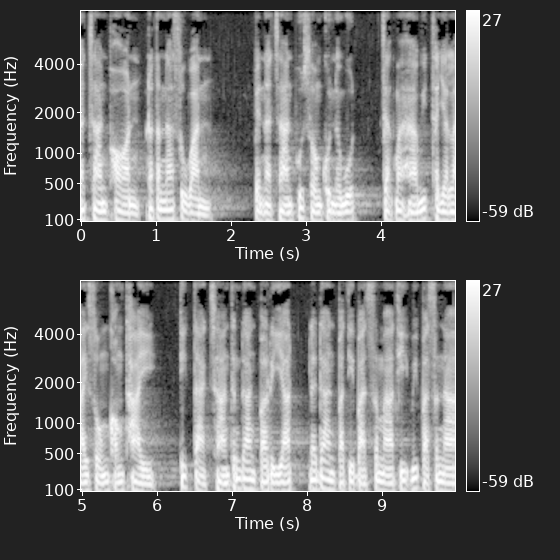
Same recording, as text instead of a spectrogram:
อาจารย์พรรัตนสุวรรณเป็นอาจารย์ผู้ทรงคุณวุฒิจากมหาวิทยาลัยสงฆ์ของไทย ที่แตกฉานทั้งด้านปริยัติและด้านปฏิบัติสมาธิวิปัสนา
